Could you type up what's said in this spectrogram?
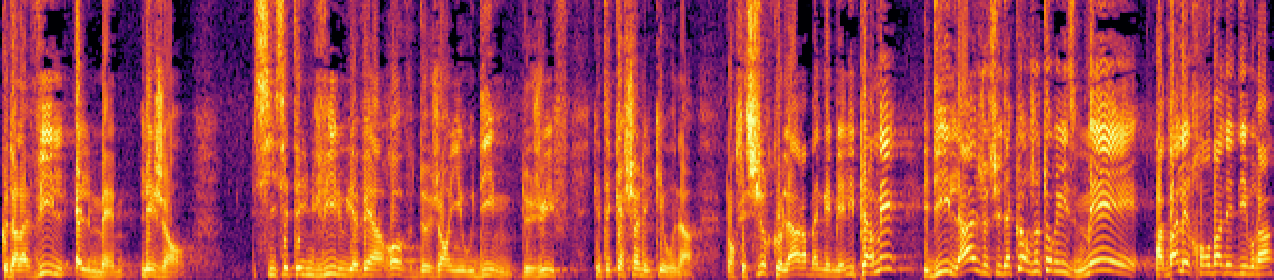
que dans la ville elle-même, les gens si c'était une ville où il y avait un rov de gens Yehudim, de juifs, qui étaient cachés les Keuna, donc c'est sûr que là, Rabban Gamiel, il permet, il dit, là, je suis d'accord, j'autorise, mais, aval et des Dibra,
